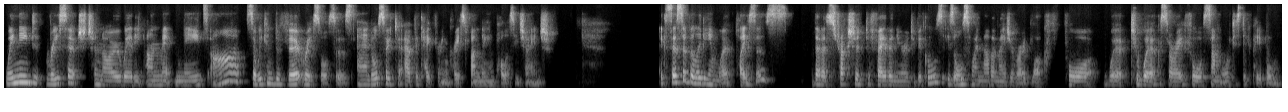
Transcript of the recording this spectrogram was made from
We need research to know where the unmet needs are so we can divert resources and also to advocate for increased funding and policy change. Accessibility in workplaces that are structured to favour neurotypicals is also another major roadblock for work to work, sorry, for some autistic people.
